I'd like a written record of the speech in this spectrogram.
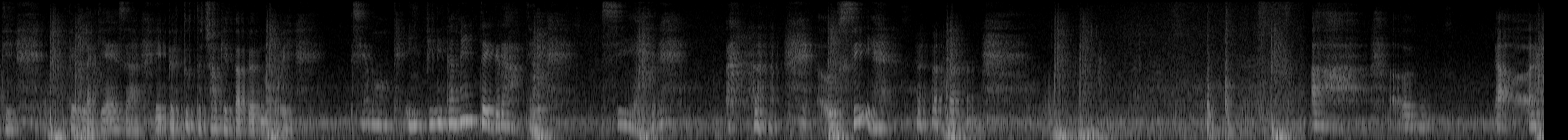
Grati per la Chiesa e per tutto ciò che fa per noi. Siamo infinitamente grati. Sì. Oh, sì. Ah, ehm, ah,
